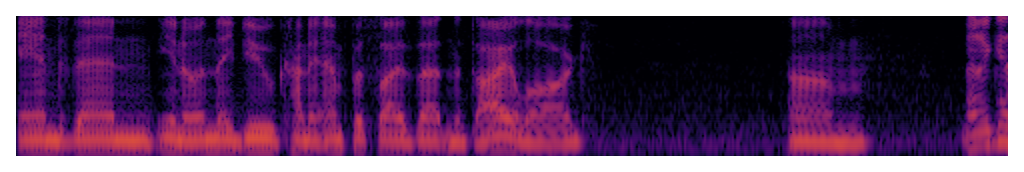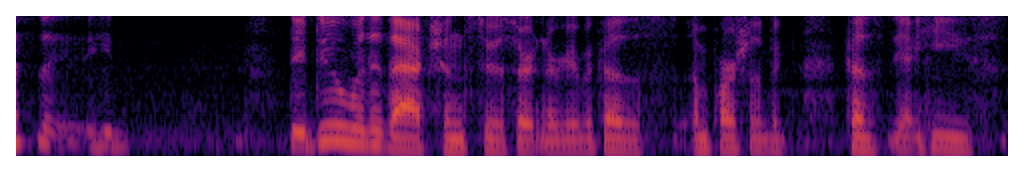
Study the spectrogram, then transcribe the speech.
and then you know, and they do kind of emphasize that in the dialogue. Um, And I guess they, he they do with his actions to a certain degree because I'm partially because yeah, he's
